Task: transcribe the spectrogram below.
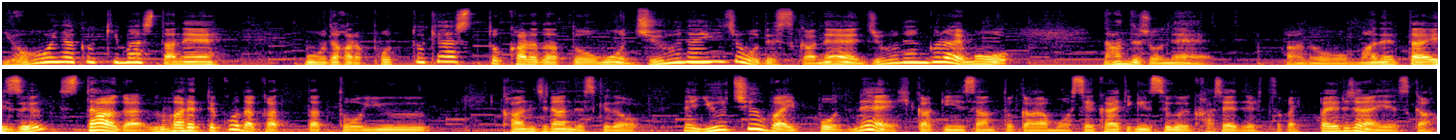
ようやく来ましたね。もうだからポッドキャストからだともう10年以上ですかね。10年ぐらいもうなんでしょうね。あのマネタイズスターが生まれてこなかったという感じなんですけどで YouTuber 一方でねヒカキンさんとかもう世界的にすごい稼いでる人とかいっぱいいるじゃないですか。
